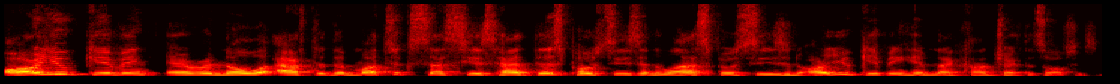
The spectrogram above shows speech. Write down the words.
Are you giving Aaron Nola after the much success he has had this postseason and last postseason? Are you giving him that contract this offseason?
